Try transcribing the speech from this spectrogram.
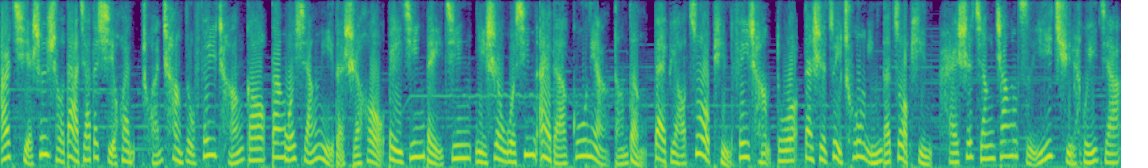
而且深受大家的喜欢，传唱度非常高。当我想你的时候，北京北京，你是我心爱的姑娘等等，代表作品非常多。但是最出名的作品还是将章子怡娶回家。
